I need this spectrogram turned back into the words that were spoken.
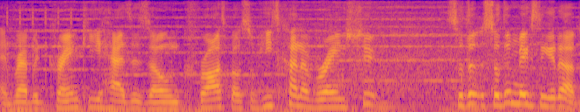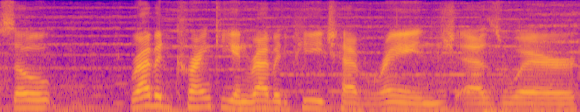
And Rabbid Cranky has his own crossbow, so he's kind of ranged too. So, th so they're mixing it up. So Rabbid Cranky and Rabbid Peach have range, as where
